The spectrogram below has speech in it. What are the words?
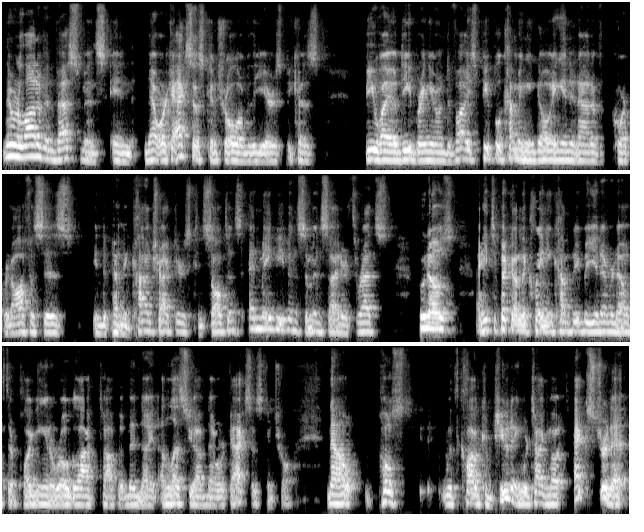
there were a lot of investments in network access control over the years because BYOD, bring your own device, people coming and going in and out of corporate offices, independent contractors, consultants, and maybe even some insider threats. Who knows? I hate to pick on the cleaning company, but you never know if they're plugging in a rogue laptop at midnight unless you have network access control. Now, post with cloud computing, we're talking about extranet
